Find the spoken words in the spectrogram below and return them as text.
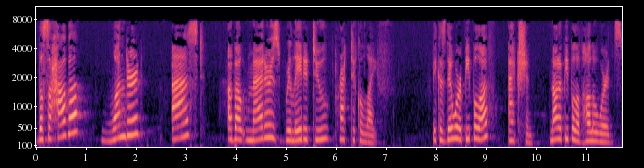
The Sahaba wondered, asked about matters related to practical life. Because they were a people of action, not a people of hollow words.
